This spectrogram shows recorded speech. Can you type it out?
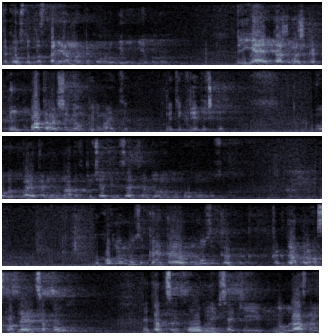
Такого, что постоянно такого ругания не было. Влияет даже, мы же как в инкубаторах живем, понимаете, в этих. Вот, поэтому надо включать обязательно дома духовную музыку. Духовная музыка — это музыка, когда православляется Бог. Это церковные всякие, ну, разные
